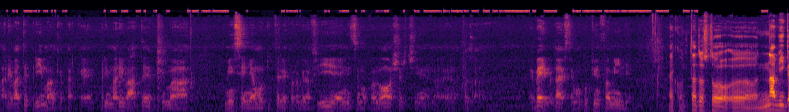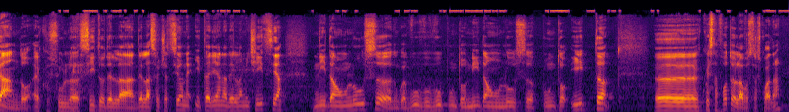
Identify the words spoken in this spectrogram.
arrivate prima, anche perché prima arrivate, prima vi insegniamo tutte le coreografie, iniziamo a conoscerci, è una, è una cosa... è bello, dai, stiamo un po' più in famiglia. Ecco, intanto sto uh, navigando ecco, sul sito dell'Associazione dell Italiana dell'Amicizia, Nida Lose, dunque www.nidaonlus.it. Uh, questa foto è la vostra squadra?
